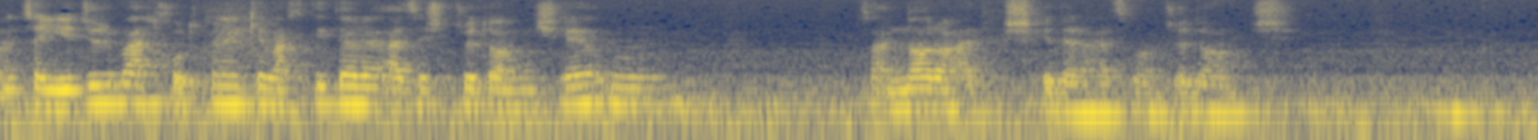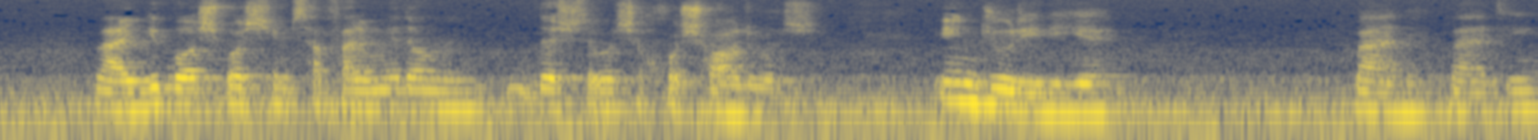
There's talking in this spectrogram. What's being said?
انسان یه جوری باید خود کنه که وقتی داره ازش جدا میشه اون مثلا ناراحت بشه که داره از ما جدا میشه. و اگه باش باشیم سفر ادامه داشته باشه خوشحال باشه. اینجوری دیگه. بعد بعدی.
